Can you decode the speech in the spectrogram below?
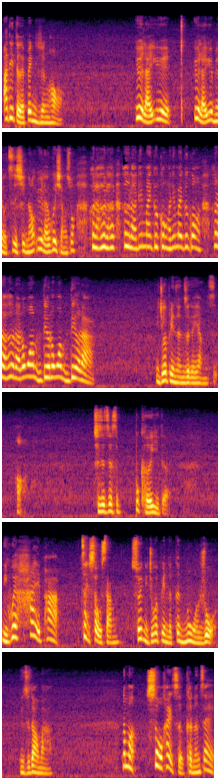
啊，你就会变成吼，越来越越来越没有自信，然后越来会想说：好啦好啦好啦，你麦克讲啊，你麦克讲啊，好啦好啦，拢我唔对，拢我唔对啦。你就会变成这个样子，哈。其实这是不可以的，你会害怕再受伤，所以你就会变得更懦弱，你知道吗？那么受害者可能在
